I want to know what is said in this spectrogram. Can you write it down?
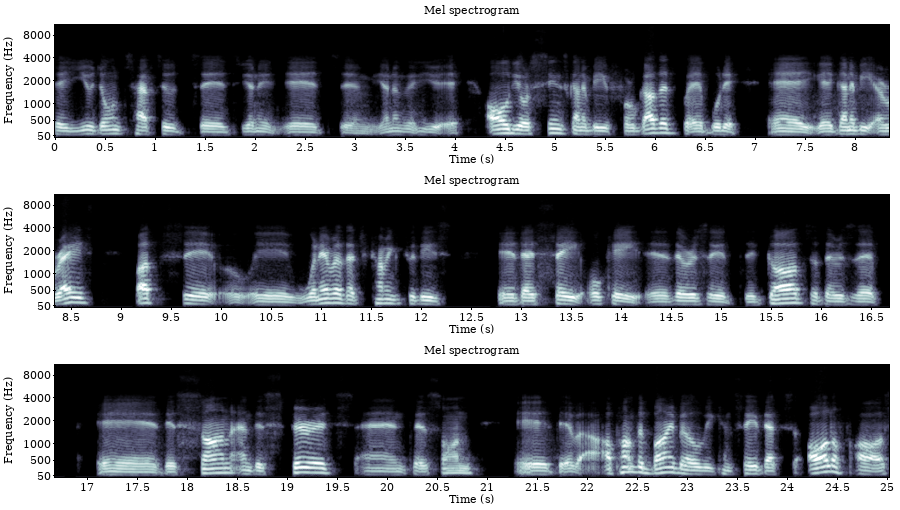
uh, you don't have to, to you know, um, you know, you, all your sins going to be forgotten, uh, going to be erased. But uh, uh, whenever that's coming to these, uh, they say, okay, uh, there is a the God, there is a uh, the Son and the spirits and so on. Uh, upon the Bible, we can say that all of us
